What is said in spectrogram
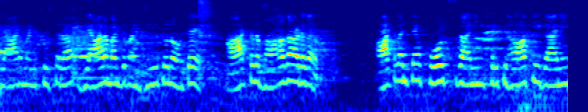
ధ్యానం అంటే చూస్తారా? ధ్యానం అంటే మన జీవితంలో ఉంటే ఆటలు బాగా ఆడగలం. ఆటలు అంటే ఫోర్ట్స్ కానీ ప్రతి హాకీ కానీ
